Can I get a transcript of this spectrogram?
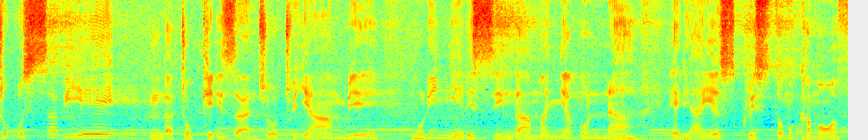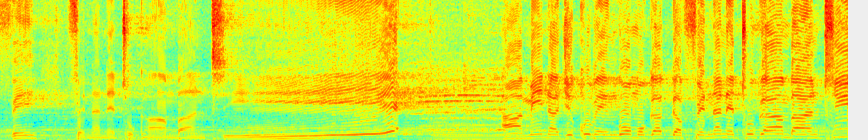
tukusabye nga tukkiriza nti otuyambye mu linnya erisinga amannya gonna erya yesu kristo mukama waffe ffenna ne tugamba nti amiina gikube ng'omugagga ffenna ne tugamba nti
